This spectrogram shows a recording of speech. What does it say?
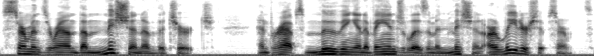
sermons around the mission of the church and perhaps moving in evangelism and mission are leadership sermons.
